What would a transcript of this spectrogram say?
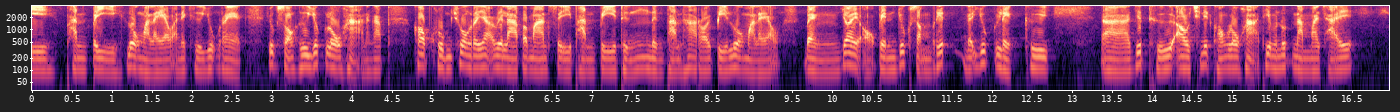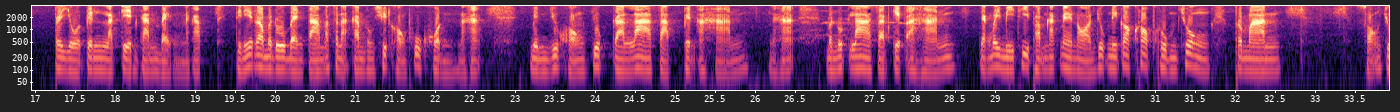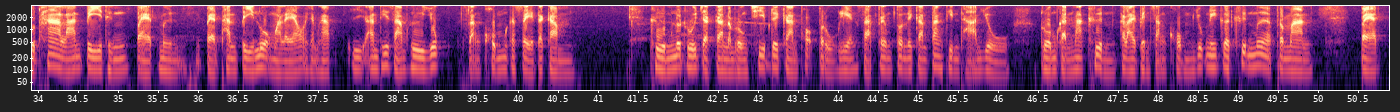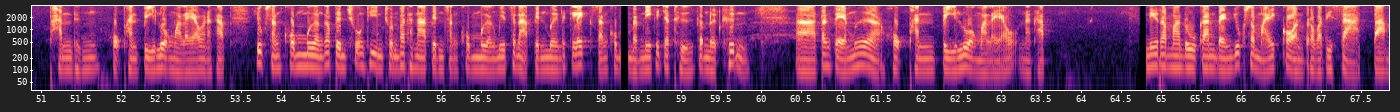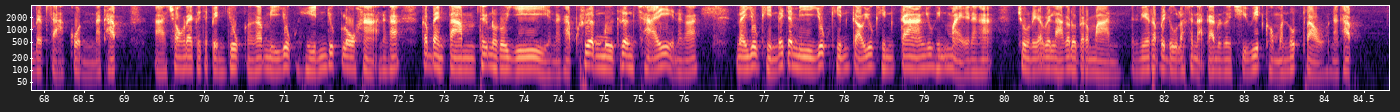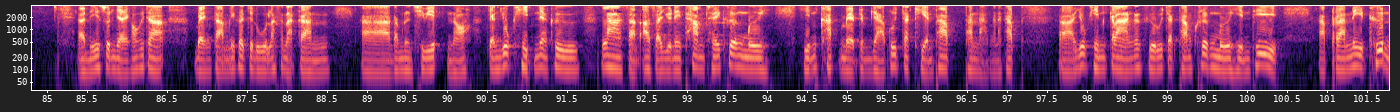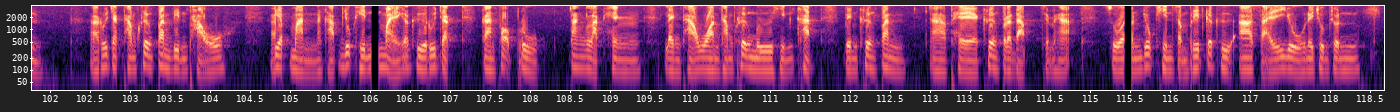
4,000 ปีล่วงมาแล้ว อันนี้คือยุคแรก ยุค 2 คือยุคโลหะนะครับ ครอบคลุมช่วงระยะเวลาประมาณ 4,000 ปีถึง 1,500 ปีล่วงมาแล้ว แบ่งย่อยออกเป็นยุคสำริดและยุคเหล็กคือ ยึดถือเอาชนิดของโลหะที่มนุษย์นำมาใช้ประโยชน์เป็นหลักเกณฑ์การแบ่งนะครับ ทีนี้เรามาดูแบ่งตามลักษณะการดำรงชีวิตของผู้คนนะฮะเป็นยุคของยุคการล่าสัตว์เป็นอาหารนะฮะมนุษย์ล่าสัตว์เก็บอาหาร ยังไม่มีที่พำนักแน่นอน ยุคนี้ก็ครอบคลุมช่วงประมาณ 2.5 ล้านปีถึง 80,000 8,000 ปีล่วงมาแล้วใช่ไหมครับ อีกอันที่ 3 คือยุคสังคมเกษตรกรรม คือมนุษย์รู้จักการดำรงชีพด้วยการเพาะปลูกเลี้ยงสัตว์เริ่มต้นในการตั้งถิ่นฐานอยู่ รวมกันมากขึ้น กลายเป็นสังคม ยุคนี้เกิดขึ้นเมื่อประมาณ 8,000 ถึง 6,000 ปีล่วงมาแล้วนะครับ ยุคสังคมเมืองก็เป็นช่วงที่ชนพัฒนาเป็นสังคมเมืองมีลักษณะเป็นเมืองเล็ก ๆ สังคมแบบนี้ก็จะถือกำเนิดขึ้น ตั้งแต่เมื่อ 6,000 ปีล่วงมาแล้วนะครับนี่เรามาดูการแบ่งยุคสมัยก่อนประวัติศาสตร์ตามแบบสากลนะครับ ช่องแรกก็จะเป็นยุคนะครับมียุคหินยุคโลหะนะครับก็แบ่งตามเทคโนโลยีนะครับเครื่องมือเครื่องใช้นะครับในยุคหินก็จะมียุคหินเก่ายุคหินกลาง ยุคหินใหม่นะฮะช่วงระยะเวลาก็โดยประมาณทีนี้เราไปดูลักษณะการดำเนินชีวิตของมนุษย์เรานะครับอันนี้ส่วนใหญ่เขาก็จะแบ่งตามนี้ก็จะดูลักษณะการอ่าดำเนินชีวิตเนาะอย่างยุคหินเนี่ยคือล่าสัตว์อาศัยอยู่ในถ้ำใช้เครื่องมือ หินขัดแบบหยาบๆรู้จักเขียนภาพ ผนังนะครับยุคหินกลางก็คือรู้จักทำเครื่องมือหินที่ประณีตขึ้น รู้จักทำเครื่องปั้นดินเผาเรียบมันนะครับ ยุคหินใหม่ก็คือรู้จักการเพาะปลูกตั้งหลักแห่งแหล่งถาวรทำเครื่องมือหินขัด เป็นเครื่องปั้น แพรเครื่องประดับใช่ไหมฮะส่วนยุคหินสำริดก็คืออาศัยอยู่ในชุมชน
